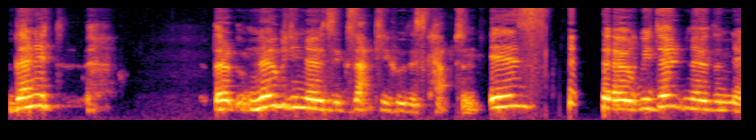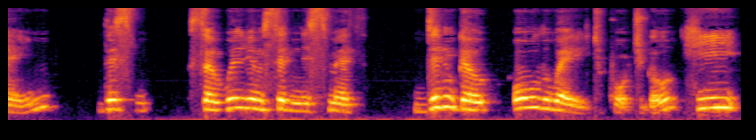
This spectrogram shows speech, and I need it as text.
Then it, there, nobody knows exactly who this captain is. so we don't know the name. This Sir William Sidney Smith didn't go all the way to Portugal. He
